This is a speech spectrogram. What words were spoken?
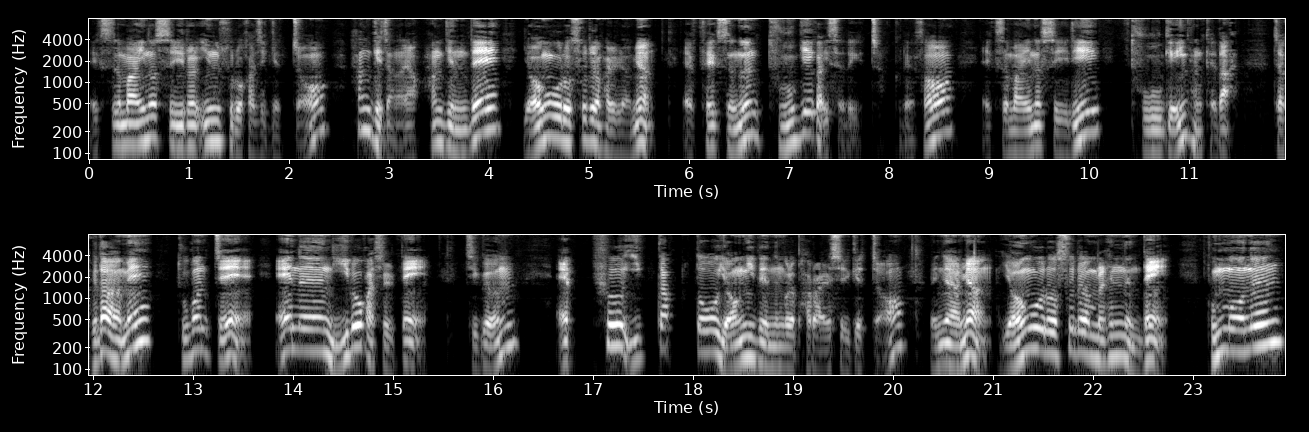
x-1을 인수로 가지겠죠. 한 개잖아요. 한 개인데 0으로 수렴하려면 fx는 두 개가 있어야 되겠죠. 그래서 x-1이 두 개인 형태다. 자, 그 다음에 두 번째, n은 2로 가실 때 지금 f2 값도 0이 되는 걸 바로 알 수 있겠죠. 왜냐하면 0으로 수렴을 했는데 분모는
